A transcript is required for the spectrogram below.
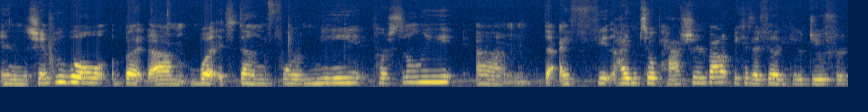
in the shampoo bowl, but um, what it's done for me personally um, that I feel I'm so passionate about because I feel like it could do for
